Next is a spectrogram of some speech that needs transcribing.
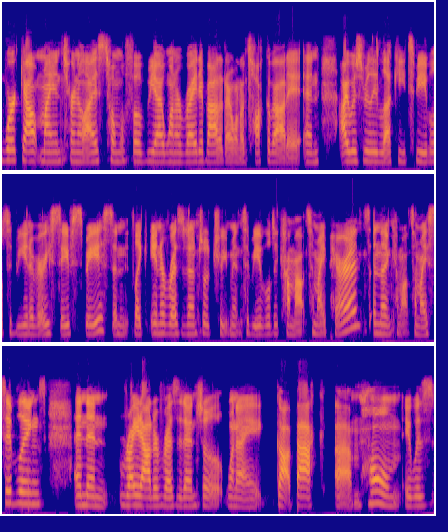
work out my internalized homophobia. I want to write about it. I want to talk about it. And I was really lucky to be able to be in a very safe space and like in a residential treatment to be able to come out to my parents and then come out to my siblings. And then right out of residential, when I got back um, home, it was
